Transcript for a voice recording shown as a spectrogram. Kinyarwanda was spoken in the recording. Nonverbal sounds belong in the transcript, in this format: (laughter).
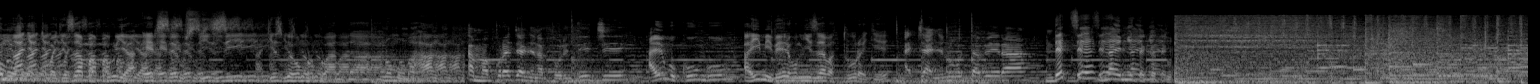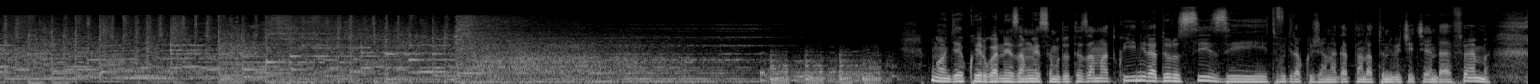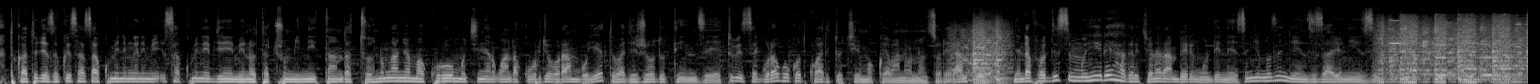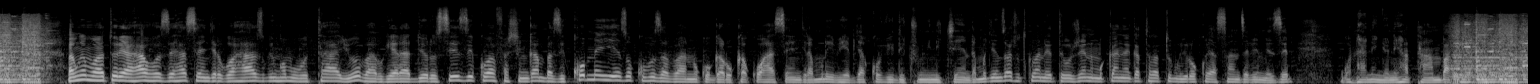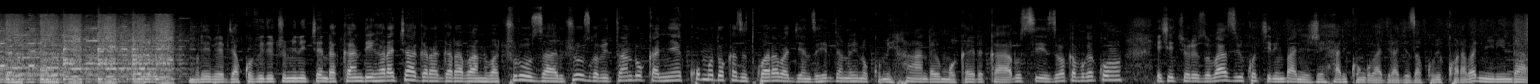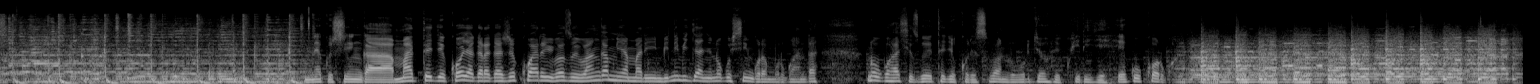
umwanya tubagezaho amakuru ya RC Rusizi agezweho mu Rwanda no mu mahanga. Amakuru ajyanye na politiki ay'ubukungu ay'imibereho myiza y'abaturage ajyanye n'ubutabera ndetse n'ay'imyidagaduro. Mwongeye kwirwa neza mwese muduteze amatwi. Ni radiyo rusizi tuvugira ku ijana na gatandatu n'ibice icyenda fm tukaba tugeze ku isaha saa kumi n'imwe saa kumi n'ebyiri n'iminota cumi n'itandatu. N'umwanya w'amakuru mu kinyarwanda ku buryo burambuye tubagejeho dutinze tubisegura kuko twari tukirimo kuyabanononsorera ngenda forodisi muhire hagarikiwe na rambere nkundi neza ingingo z'ingenzi zayo ni izi. Bamwe mu baturiye ahahoze hasengerwa hazwi nko mu butayu babwiye radiyo rusizi ko bafashe ingamba zikomeye zo kubuza abantu kugaruka kuhasengera muri ibi bihe bya covid cumi n'icyenda. Mugenzi wacu twiboneye teogene mu kanya gato aratubwira uko yasanze bimeze ngo nta n'inyoni ihatamba. Muri ibihe bya covid cumi n'icyenda kandi haracyagaragara abantu bacuruza ibicuruzwa bitandukanye ku modoka zitwara abagenzi hirya no hino ku mihanda yo mu karere ka rusizi. Bakavuga ko iki cyorezo bazi yuko kirimbanyije ariko ngo bagerageza kubikora banirinda. Inteko ishinga amategeko yagaragaje ko hari ibibazo bibangamiye amarimbi n'ibijyanye no gushyingura mu rwanda nubwo hashyizweho itegeko risobanura uburyo bikwiriye gukorwa.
